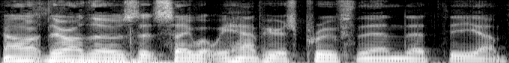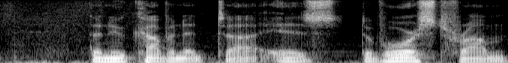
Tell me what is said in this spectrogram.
Now, there are those that say what we have here is proof then that the, uh, the new covenant uh, is divorced from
